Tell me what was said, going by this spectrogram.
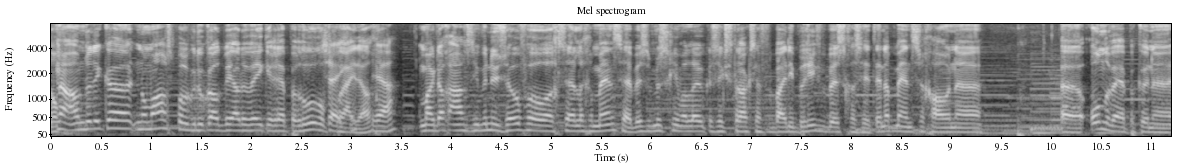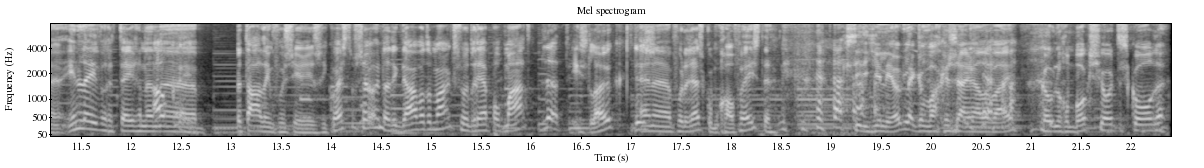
nog... Nou, omdat ik eh, normaal gesproken doe ik altijd bij jou de weken rap en roer op Zeker, vrijdag. ja. Maar ik dacht, aangezien we nu zoveel eh, gezellige mensen hebben, is het misschien wel leuk als ik straks even bij die brievenbus ga zitten. En dat mensen gewoon eh, eh, onderwerpen kunnen inleveren tegen een. Betaling voor Serious Request of zo. En dat ik daar wat aan maak. Een soort rap op maat. Dat is leuk. Dus... En eh, voor de rest kom ik gewoon feesten. ik zie dat jullie ook lekker wakker zijn allebei. Ik hoop nog een boxshort te scoren.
